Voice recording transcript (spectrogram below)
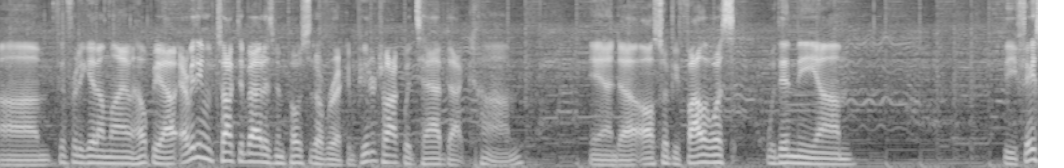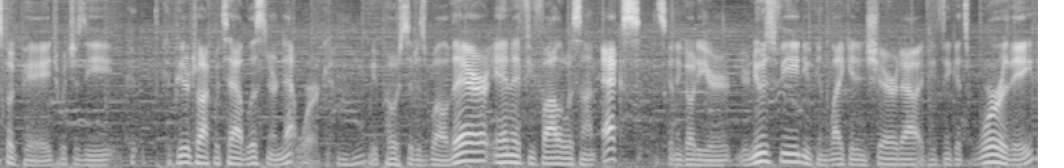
Um, feel free to get online. I'll help you out. Everything we've talked about has been posted over at computertalkwithtab.com. And uh, also, if you follow us within the um, the Facebook page, which is the C- Computer Talk with Tab Listener Network, we post it as well there. And if you follow us on X, it's going to go to your your news feed. You can like it and share it out if you think it's worthy.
